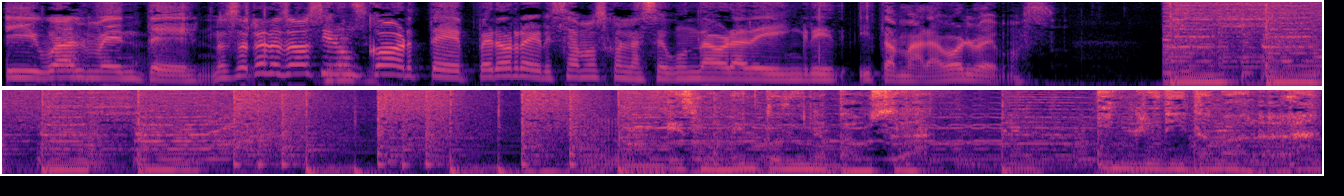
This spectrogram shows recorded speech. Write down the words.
Igualmente. Nosotros nos vamos a ir un corte, pero regresamos con la segunda hora de Ingrid y Tamara. Volvemos. Es momento de una pausa. Ingrid y Tamara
